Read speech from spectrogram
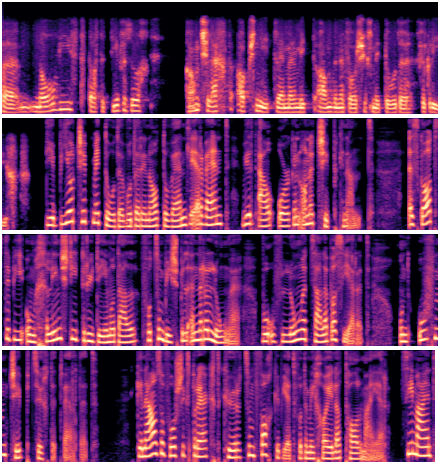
äh, nachweist, dass der Tierversuch ganz schlecht abschneidet, wenn man mit anderen Forschungsmethoden vergleicht. Die Biochip-Methode, die Renato Wernli erwähnt, wird auch Organ on a Chip genannt. Es geht dabei um kleinste 3D-Modelle von zum Beispiel einer Lunge, wo auf Lungenzellen basieren und auf dem Chip gezüchtet werden. Genauso Forschungsprojekte gehören zum Fachgebiet von Michaela Thalmeier. Sie meint,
